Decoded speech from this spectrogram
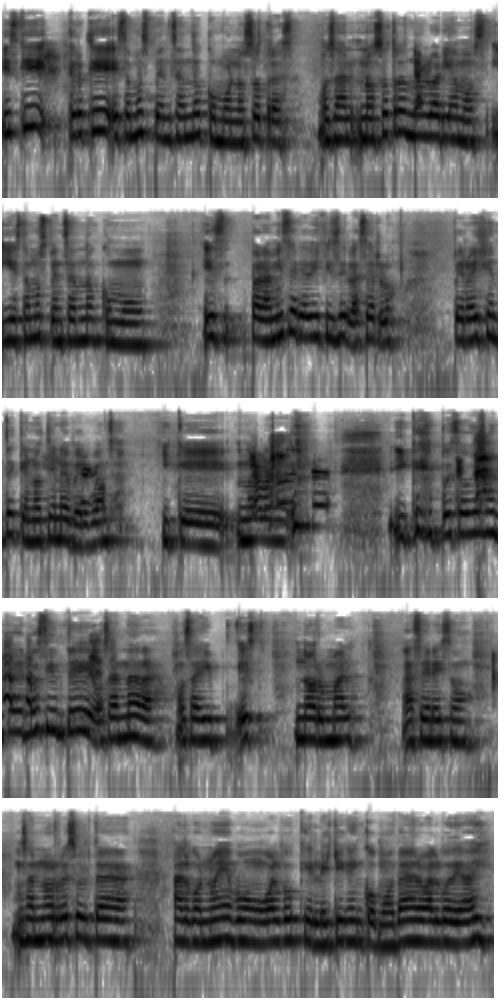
Es que creo que estamos pensando como nosotras, o sea, nosotras no lo haríamos y estamos pensando como es para mí sería difícil hacerlo, pero hay gente que no tiene vergüenza y que no y que pues obviamente no siente, o sea, nada, o sea, es normal hacer eso, o sea, no resulta algo nuevo o algo que le llegue a incomodar o algo de ay,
